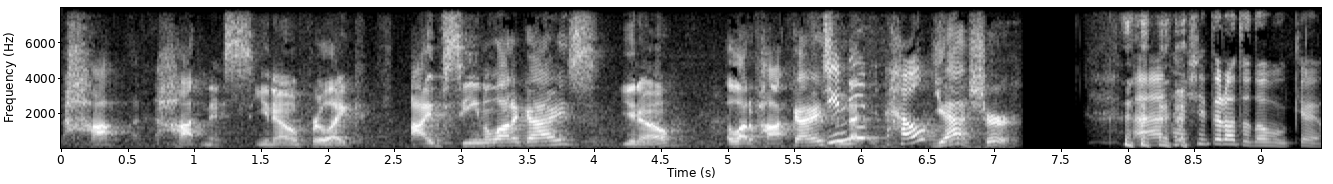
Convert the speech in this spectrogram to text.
hot hotness, you know, for like I've seen a lot of guys, you know, a lot of hot guys. Do you and need help? Yeah, sure. 아, 다시 들어도 너무 웃겨요.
